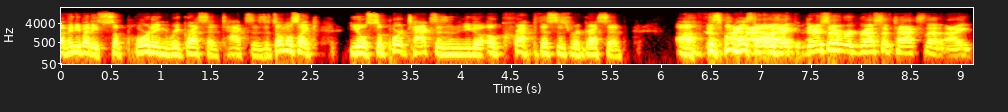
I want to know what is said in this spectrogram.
of anybody supporting regressive taxes. It's almost like you'll support taxes and then you go, "Oh crap, this is regressive." Uh, it's almost I, I, there's a regressive tax that I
